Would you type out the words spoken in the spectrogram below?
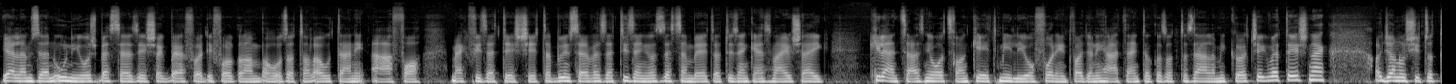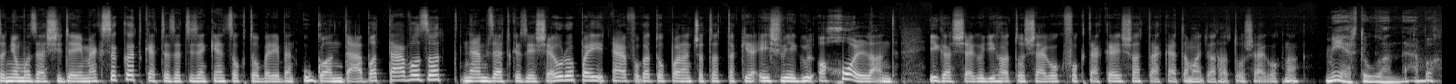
jellemzően uniós beszerzések belföldi forgalomba hozatala utáni áfa megfizetését. A bűnszervezet 18 decemberétől 19 májusáig 982 millió forint vagyoni hátrányt okozott az állami költségvetésnek. A gyanúsított a nyomozás idejé megszökött, 2019. októberében Ugandába távozott, nemzetközi és európai elfogató parancsot adtak ki, és végül a holland igazságügyi hatóságok fogták el és adták át a magyar hatóságoknak. Miért Ugandába?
